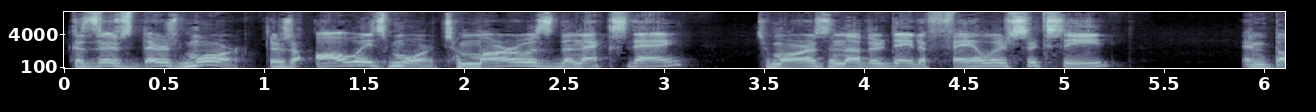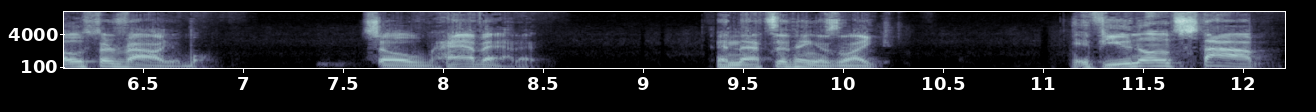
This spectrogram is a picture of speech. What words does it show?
Because there's there's more. There's always more. Tomorrow is the next day. Tomorrow is another day to fail or succeed, and both are valuable. So have at it. And that's the thing is like if you don't stop,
